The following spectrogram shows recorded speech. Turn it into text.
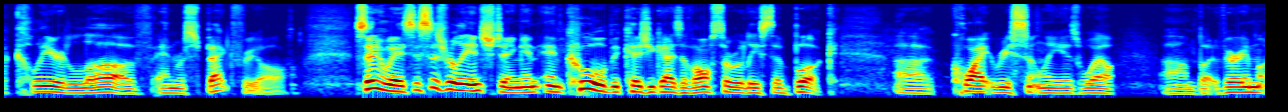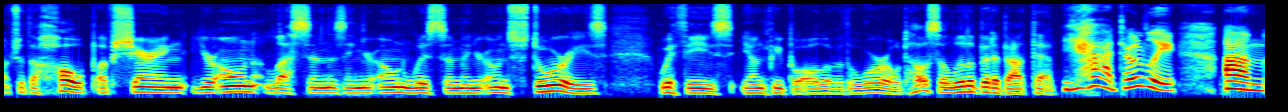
a clear love and respect for y'all. So, anyways, this is really interesting and, and cool because you guys have also released a book uh, quite recently as well. Um, but very much with the hope of sharing your own lessons and your own wisdom and your own stories with these young people all over the world. Tell us a little bit about that. Yeah, totally. Um,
